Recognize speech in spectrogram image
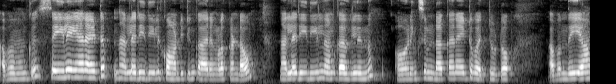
അപ്പോൾ നമുക്ക് സെയിൽ ചെയ്യാനായിട്ട് നല്ല രീതിയിൽ ക്വാണ്ടിറ്റിയും കാര്യങ്ങളൊക്കെ ഉണ്ടാവും. നല്ല രീതിയിൽ നമുക്ക് അതിൽ നിന്നും ഏണിങ്സ് ഉണ്ടാക്കാനായിട്ട് പറ്റും കേട്ടോ. അപ്പോൾ എന്ത് ചെയ്യാം?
